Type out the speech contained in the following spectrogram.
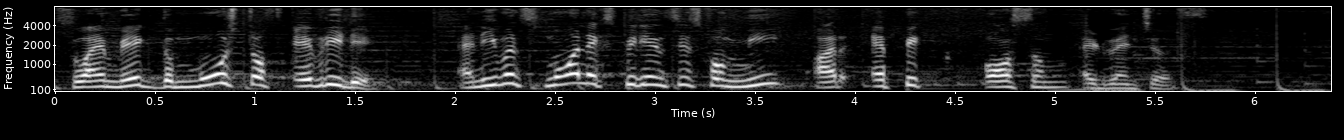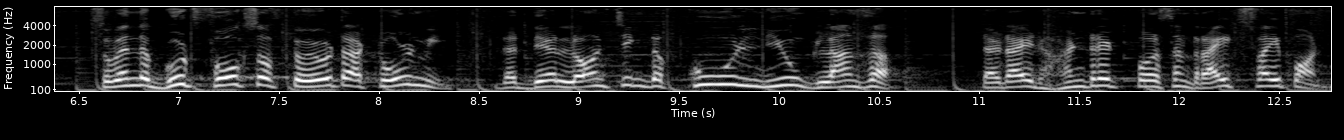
So I make the most of every day. And even small experiences for me are epic, awesome adventures. So when the good folks of Toyota told me that they are launching the cool new Glanza that I'd 100% right swipe on,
